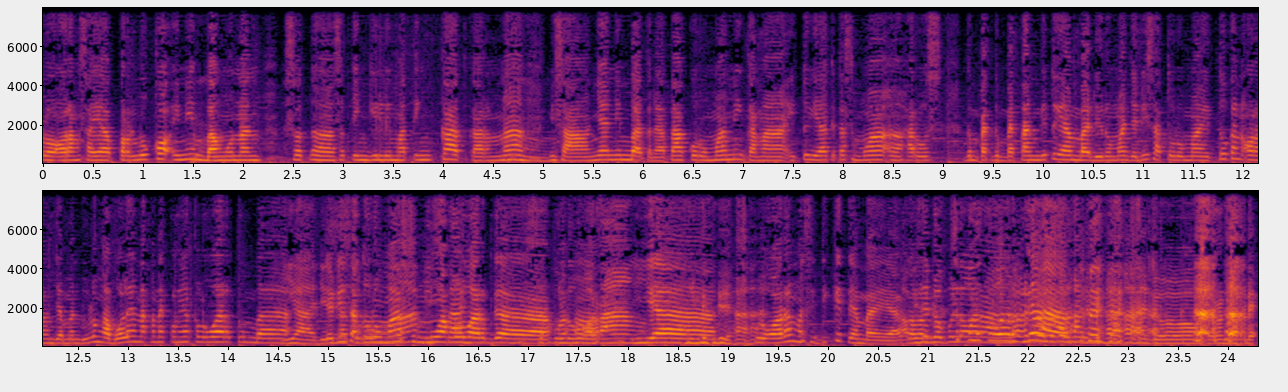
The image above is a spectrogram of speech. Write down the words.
loh orang saya perlu kok ini hmm. bangunan set, uh, setinggi lima tingkat karena hmm. misalnya nih Mbak ternyata aku rumah nih karena itu ya kita semua uh, harus gempet-gempetan gitu ya Mbak di rumah. Jadi satu rumah itu kan orang zaman dulu nggak boleh anak-anaknya keluar tuh Mbak. Iya, jadi, jadi satu rumah, rumah semua keluarga 10 uh, orang iya gitu ya. 10 orang masih dikit ya mbak ya kalau bisa 20 10 orang keluarga aduh benar deh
